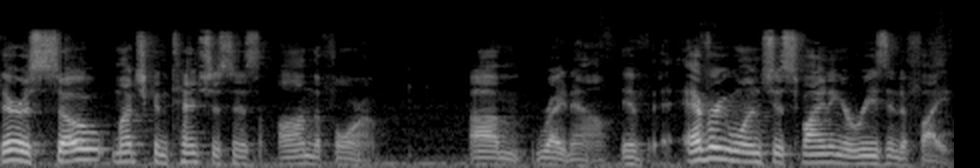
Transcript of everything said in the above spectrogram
there is so much contentiousness on the forum um, right now. If everyone's just finding a reason to fight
